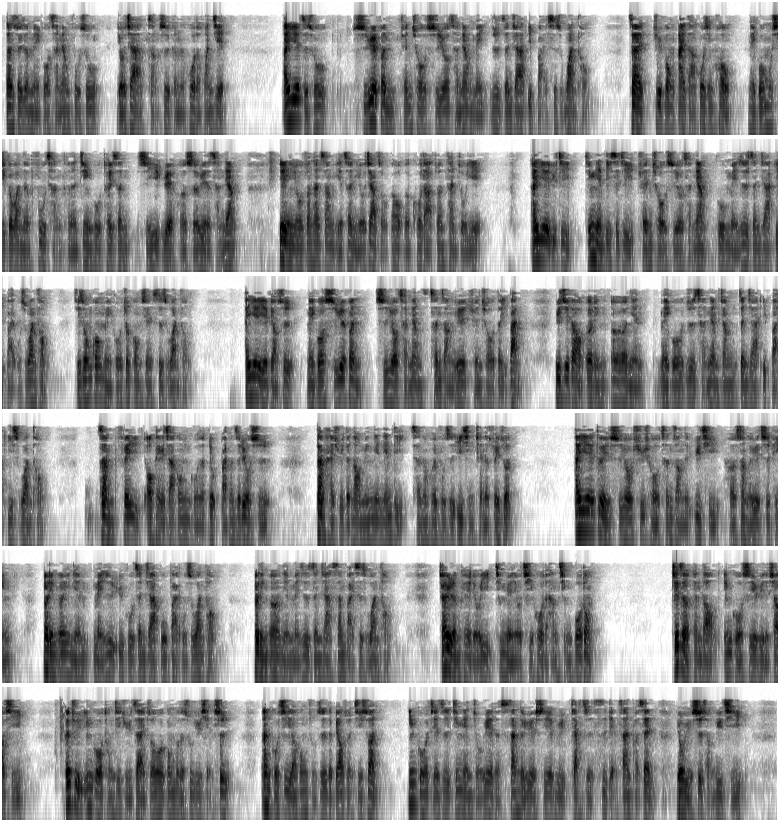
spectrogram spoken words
但随着美国产量复苏，油价涨势可能获得缓解。IEA 指出，十月份全球石油产量每日增加一百四十万桶。在飓风艾达过境后，美国墨西哥湾的复产可能进一步推升十一月和十二月的产量。页岩油钻探商也趁油价走高而扩大钻探作业。IEA 预计。今年第四季全球石油产量估每日增加一百五十万桶，其中光美国就贡献四十万桶。AEA 也表示，美国十月份石油产量成长约全球的一半，预计到二零二二年，美国日产量将增加一百一十万桶，占非 OPEC 加供应国的六百分之六十，但还需等到明年年底才能恢复至疫情前的水准。IEA 对石油需求成长的预期和上个月持平。二零二一年每日预估增加五百五十万桶，二零二二年每日增加三百四十万桶。交易人可以留意金原油期货的行情波动。接着看到英国失业率的消息。根据英国统计局在周二公布的数据显示，按国际劳工组织的标准计算。英国截至今年九月的三个月失业率降至四点三 percent，优于市场预期。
